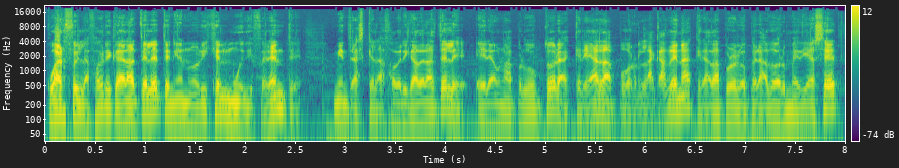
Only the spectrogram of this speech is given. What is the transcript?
Cuarzo y la fábrica de la tele tenían un origen muy diferente. Mientras que la fábrica de la tele era una productora creada por la cadena, creada por el operador Mediaset,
